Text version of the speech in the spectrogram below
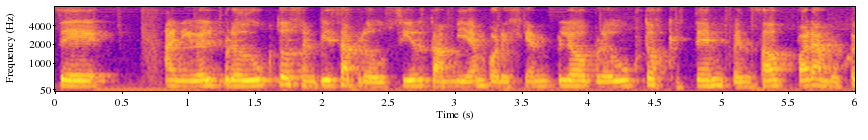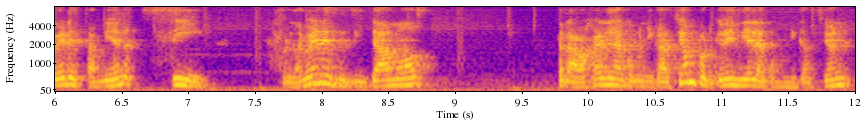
se a nivel producto se empiece a producir también, por ejemplo, productos que estén pensados para mujeres también, sí. Pero también necesitamos trabajar en la comunicación, porque hoy en día la comunicación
